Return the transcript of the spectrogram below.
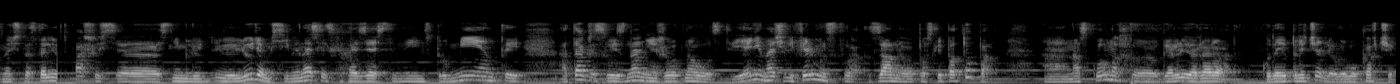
значит, остальным спасшимся с ним людям семена сельскохозяйственные инструменты, а также свои знания о животноводстве. И они начали фермерство заново после потопа а, на склонах э, горы Арарат, куда и причалил его ковчег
